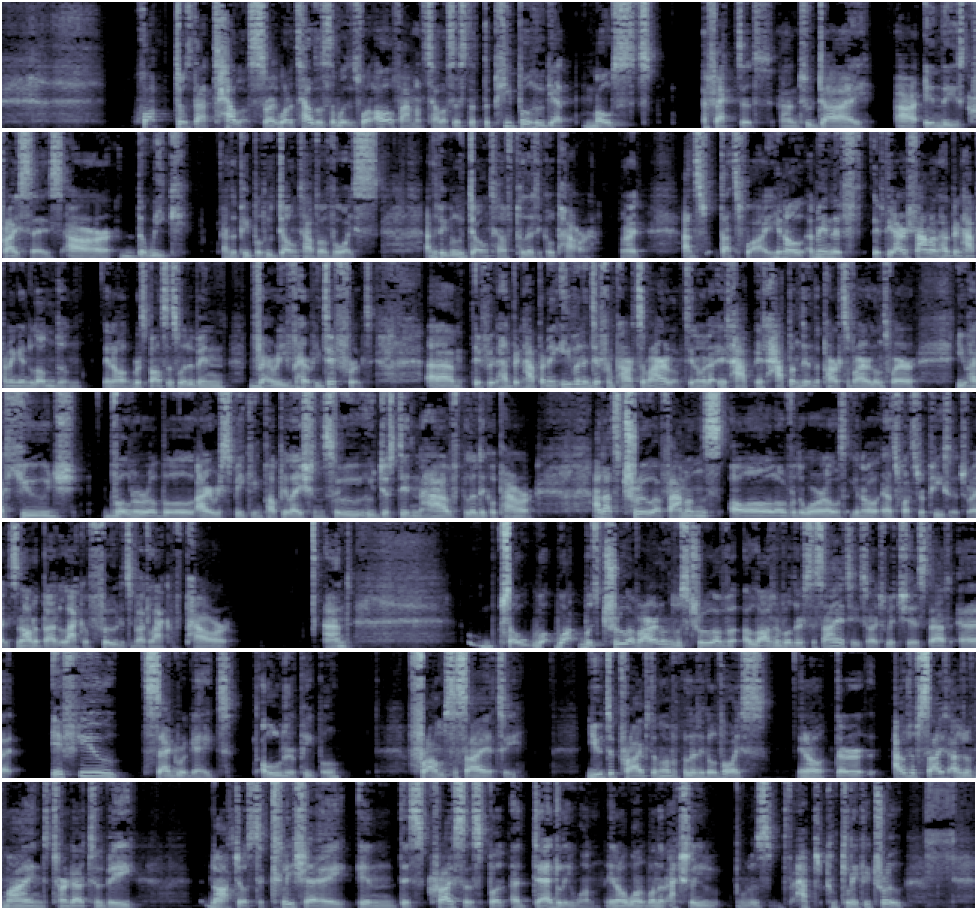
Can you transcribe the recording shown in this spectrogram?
what does that tell us? Right? What it tells us, is what all famines tell us, is that the people who get most affected and who die are in these crises are the weak, are the people who don't have a voice, and the people who don't have political power. Right? That's that's why. You know, I mean, if if the Irish famine had been happening in London, you know, responses would have been very very different. Um, if it had been happening even in different parts of Ireland, you know, it, hap- it happened in the parts of Ireland where you had huge vulnerable Irish speaking populations who, who just didn't have political power. And that's true of famines all over the world. You know, that's what's repeated, right? It's not about lack of food. It's about lack of power. And so what, what was true of Ireland was true of a lot of other societies, right? Which is that uh, if you segregate older people from society, you deprive them of a political voice. You know, they're out of sight, out of mind turned out to be not just a cliche in this crisis, but a deadly one. You know, one, one that actually was completely true.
